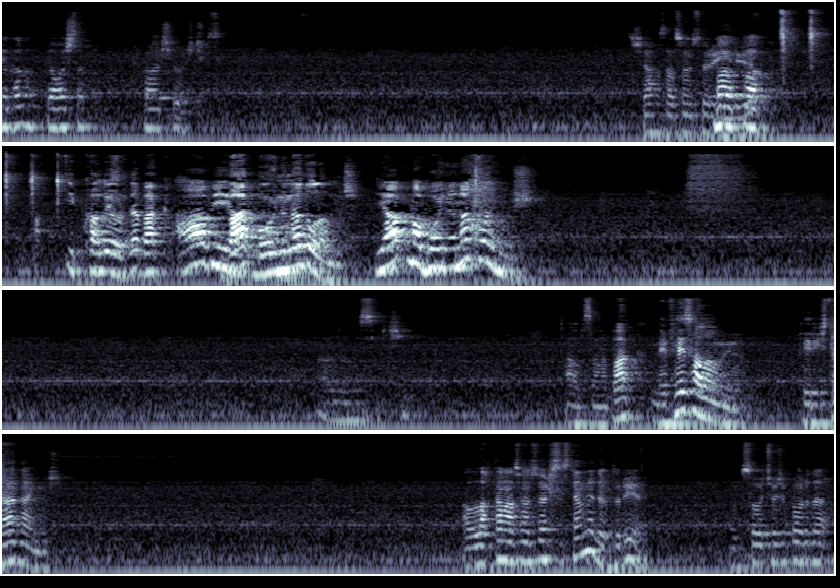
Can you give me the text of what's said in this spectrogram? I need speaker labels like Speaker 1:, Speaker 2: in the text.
Speaker 1: Yakala. Yavaşlat. Yavaş yavaş çıksın.
Speaker 2: Şahıs asansöre
Speaker 1: Bak
Speaker 2: giriyor.
Speaker 1: bak.
Speaker 2: İp kalıyor da bak.
Speaker 1: Abi ya.
Speaker 2: Bak boynuna dolanmış.
Speaker 1: Yapma boynuna koymuş. Ananı sikeyim.
Speaker 2: Al sana bak nefes alamıyor. Periştah kaymış. Allah'tan asansör sistemle de duruyor. Yoksa o çocuk orada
